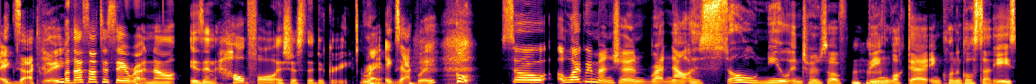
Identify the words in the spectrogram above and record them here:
exactly. But that's not to say retinol isn't helpful, it's just the degree. Right, exactly. Cool. So, uh, like we mentioned, retinal is so new in terms of Mhm. being looked at in clinical studies,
